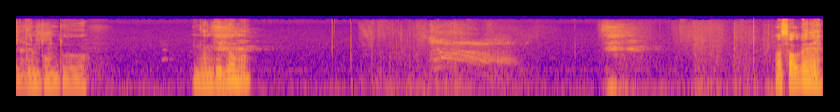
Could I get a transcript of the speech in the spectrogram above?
Ellerim dondu. Minyon geliyor mu? La sal beni.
